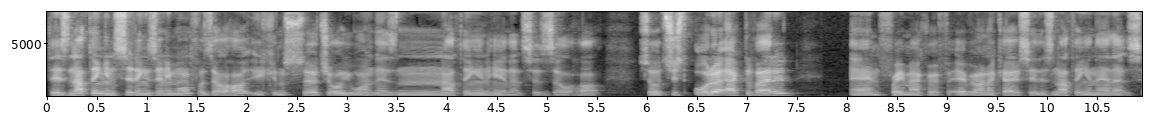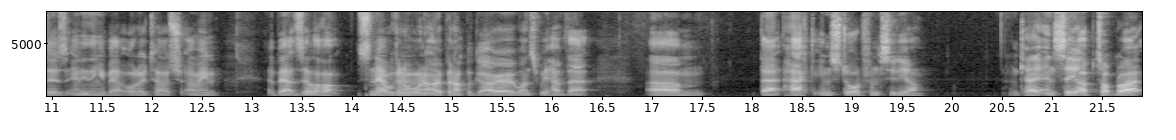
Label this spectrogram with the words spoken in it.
there's nothing in settings anymore for Xelahot. You can search all you want. There's nothing in here that says Xelahot. So it's just auto-activated and free macro for everyone, okay? So there's nothing in there that says anything about auto touch. I mean, about Xelahot. So now we're going to want to open up Agar.io once we have that um, that hack installed from Cydia. Okay, and see up top right,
